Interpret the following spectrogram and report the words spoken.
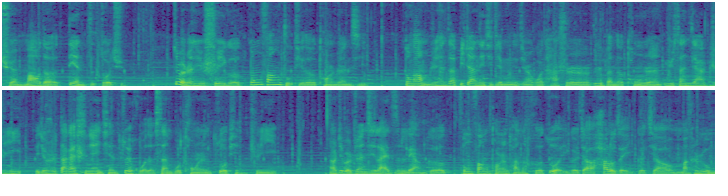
犬猫的电子作曲》。这本专辑是一个东方主题的同人专辑。东方，我们之前在 B 站那期节目里介绍过，它是日本的同人御三家之一，也就是大概十年以前最火的三部同人作品之一。然后这本专辑来自两个东方同人团的合作，一个叫 Hallowzy，一个叫 Mark Room。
